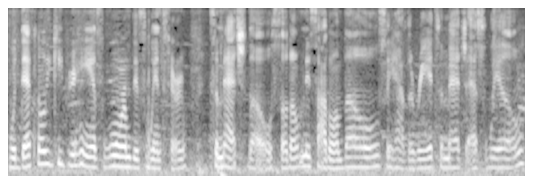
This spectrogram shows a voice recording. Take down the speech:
Will definitely keep your hands warm this winter to match those. So don't miss out on those. They have the red to match as well.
